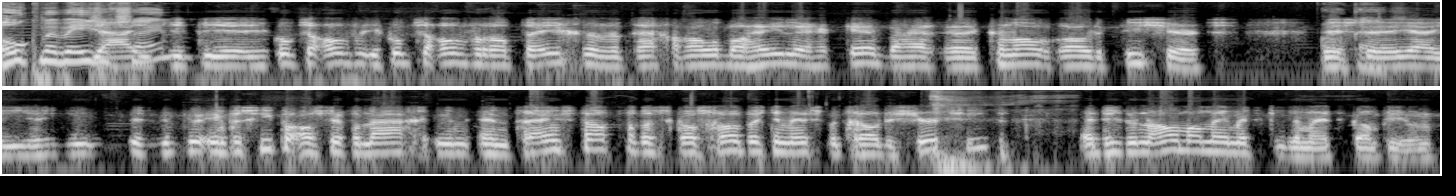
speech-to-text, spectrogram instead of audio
ook mee bezig ja, zijn? Je, je, je, komt ze over, je komt ze overal tegen. We krijgen allemaal hele herkenbare knalrode t-shirts. Dus okay. uh, ja, je, je, in principe als je vandaag in een trein stapt, dan is de kans groot dat je mensen met rode shirts ziet. En die doen allemaal mee met de kilometerkampioen.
